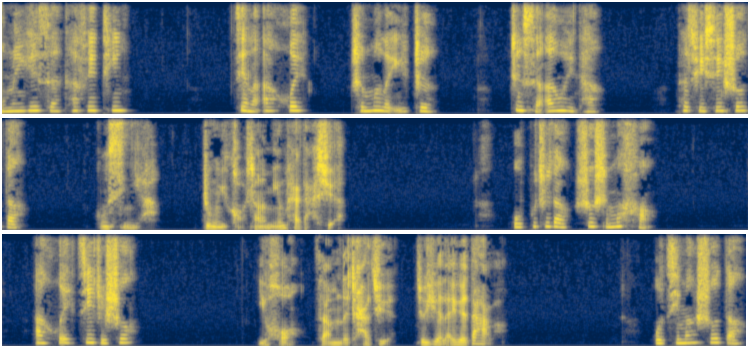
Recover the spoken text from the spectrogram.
我们约在咖啡厅，见了阿辉，沉默了一阵，正想安慰他，他却先说道：“恭喜你啊，终于考上了名牌大学。”我不知道说什么好。阿辉接着说：“以后咱们的差距就越来越大了。”我急忙说道：“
